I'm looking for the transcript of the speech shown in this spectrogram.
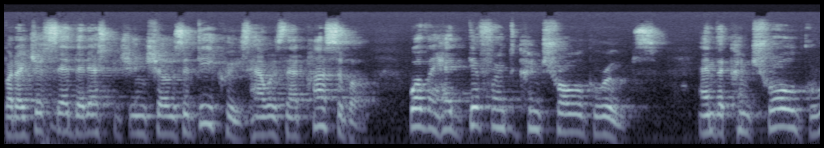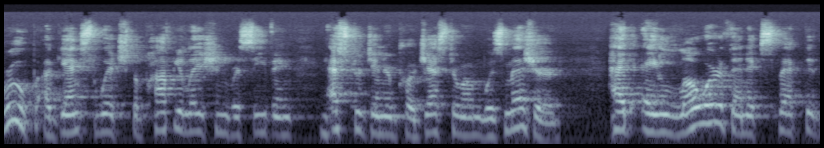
But I just said that estrogen shows a decrease. How is that possible? Well, they had different control groups. And the control group against which the population receiving estrogen and progesterone was measured had a lower than expected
